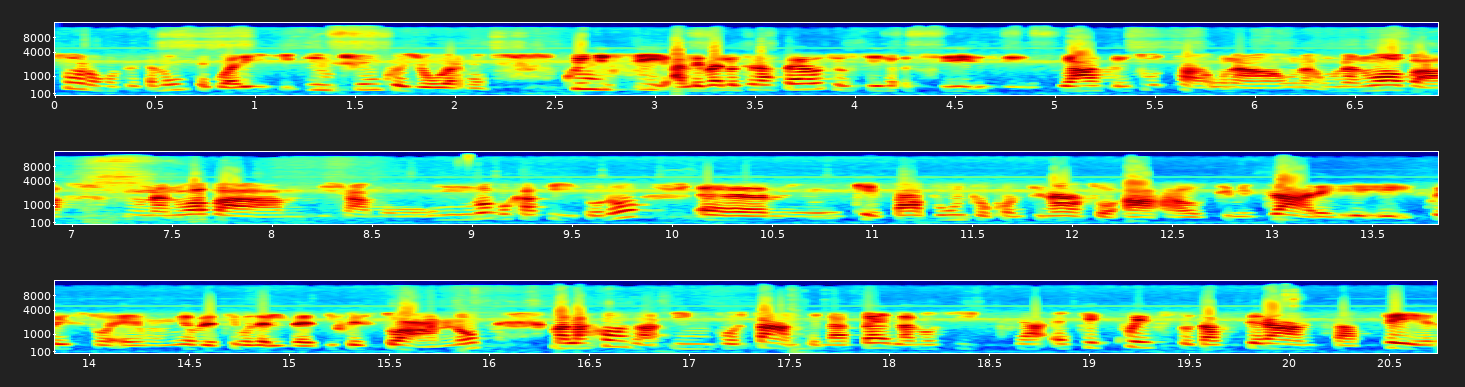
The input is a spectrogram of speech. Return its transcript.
sono completamente guariti in 5 giorni. Quindi sì, a livello terapeutico si, si, si, si apre tutta una, una, una nuova, una nuova diciamo, un nuovo capitolo ehm, che va appunto continuato a, a ottimizzare e, e, questo è un mio obiettivo del, di questo anno, ma la cosa importante, la bella notizia è che questo dà speranza per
